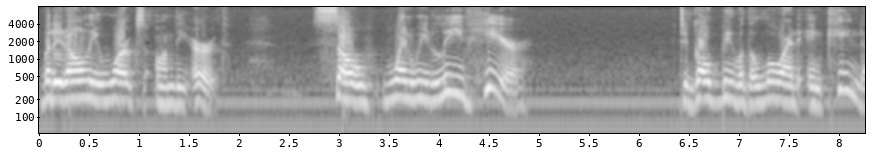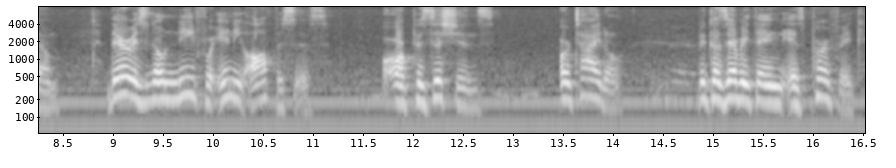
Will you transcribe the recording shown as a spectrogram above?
But it only works on the earth. So when we leave here, to go be with the Lord in kingdom, there is no need for any offices or positions or title because everything is perfect.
